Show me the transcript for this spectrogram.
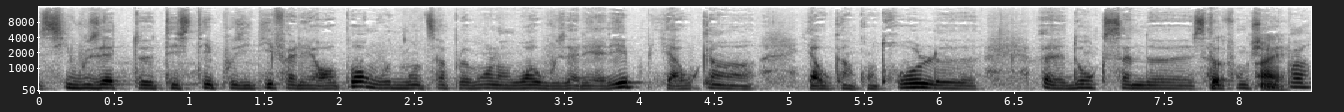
si vous êtes testé positif à l'aéroport, on vous demande simplement l'endroit où vous allez aller. Il n'y a aucun, il y a aucun contrôle. Euh, donc ça ne, ça ne fonctionne pas.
